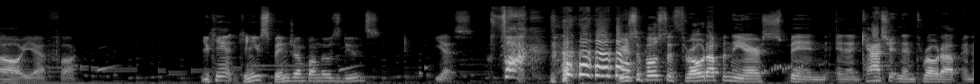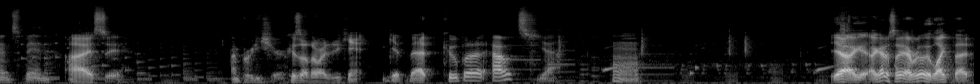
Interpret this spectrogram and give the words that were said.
Oh yeah, fuck. You can't. Can you spin jump on those dudes? Yes. Fuck! You're supposed to throw it up in the air, spin, and then catch it, and then throw it up, and then spin. I see. I'm pretty sure. Because otherwise, you can't get that Koopa out. Yeah. Hmm. Yeah, I, I gotta say, I really liked that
